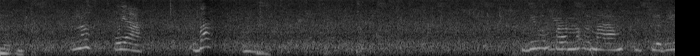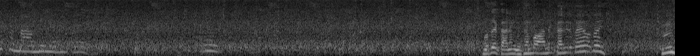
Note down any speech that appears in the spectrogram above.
Ano? Kuya? Diba? Hindi mo pa masama ang kesirya sa baboy na dito. Mm. Otoy, kanin gusto ba? Kanin, kanin kayo, Otoy. Hmm?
